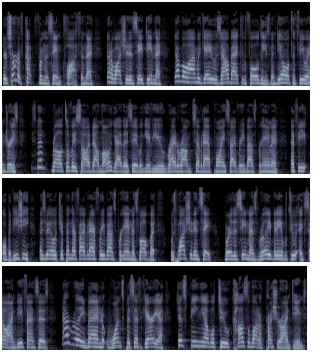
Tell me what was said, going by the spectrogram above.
they're sort of cut from the same cloth, and that got a Washington State team that got Mouhamed Gueye, who's now back in the fold. He's been dealing with a few injuries. He's been relatively solid down low, a guy that's able to give you right around seven and a half points, five rebounds per game, and Efe Abogidi has been able to chip in their five and a half rebounds per game as well. But with Washington State, where the team has really been able to excel on defenses, not really been one specific area, just being able to cause a lot of pressure on teams.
